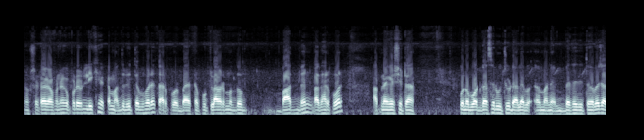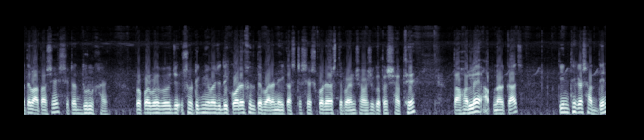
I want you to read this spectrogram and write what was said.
নকশাটা কাফনের কাপড়ে লিখে একটা মাদুরিতে ভরে তারপর বা একটা পুটলার মধ্যে বাঁধবেন, বাঁধার পর আপনাকে সেটা কোনো বটগাছের উঁচু ডালে মানে বেঁধে দিতে হবে, যাতে বাতাসে সেটা দুল খায়। প্রপারভাবে সঠিক নিয়মে যদি করে ফেলতে পারেন, এই কাজটা শেষ করে আসতে পারেন সাহসিকতার সাথে, তাহলে আপনার কাজ তিন থেকে সাত দিন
